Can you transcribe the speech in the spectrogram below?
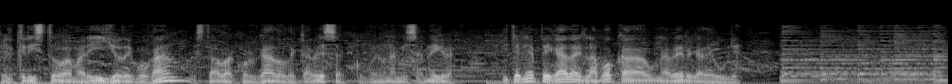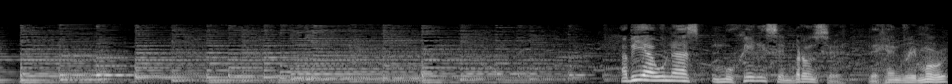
El Cristo amarillo de Gauguin estaba colgado de cabeza, como en una misa negra, y tenía pegada en la boca una verga de hule. Había unas mujeres en bronce de Henry Moore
